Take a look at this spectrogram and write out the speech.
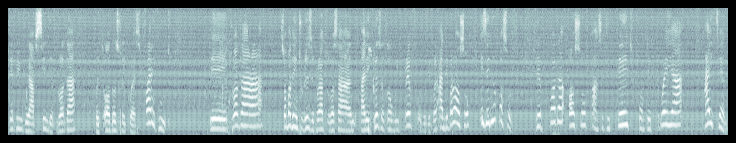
Maybe we have seen the brother with all those requests. Fine, good. The brother, somebody introduced the brother to us, and by the grace of God, we pray for the brother. And the brother also is a new person. The brother also participates for the prayer item,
